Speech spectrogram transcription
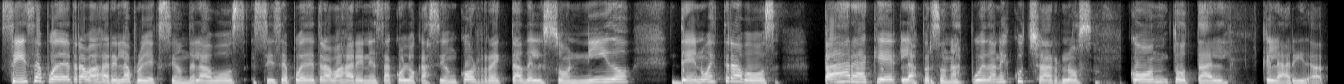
sí se puede trabajar en la proyección de la voz, sí se puede trabajar en esa colocación correcta del sonido de nuestra voz para que las personas puedan escucharnos con total claridad.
